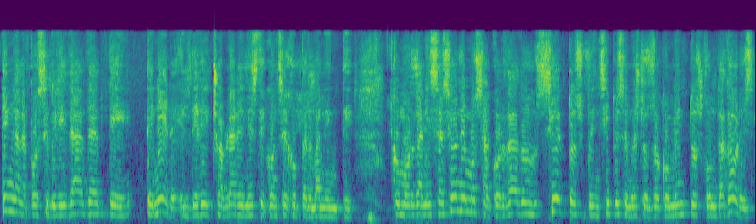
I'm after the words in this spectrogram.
tenga la posibilidad de tener el derecho a hablar en este Consejo Permanente. Como organización hemos acordado ciertos principios en nuestros documentos fundadores,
